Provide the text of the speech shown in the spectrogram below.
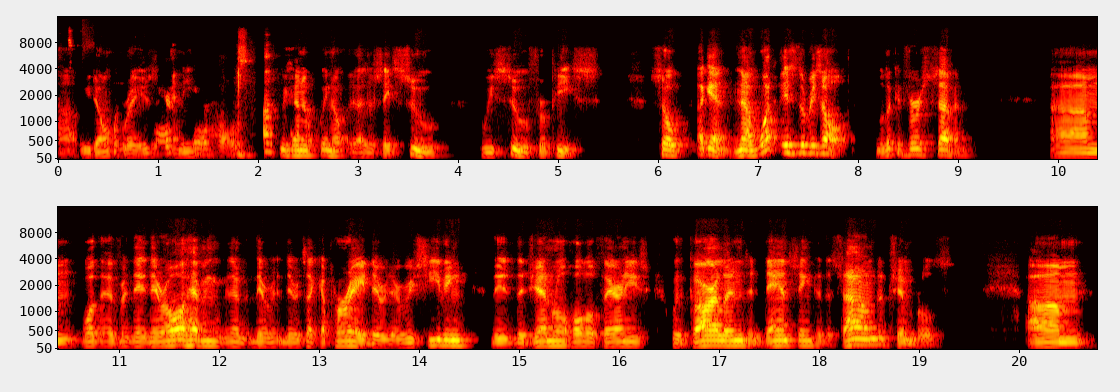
uh, we don't raise any, we kind of, you know, as I say, sue, we sue for peace. So again, now what is the result? Look at verse seven. Um, well, they, they're all having, they're, there's like a parade. They're, they're receiving the, the general Holofernes with garlands and dancing to the sound of timbrels. Um,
